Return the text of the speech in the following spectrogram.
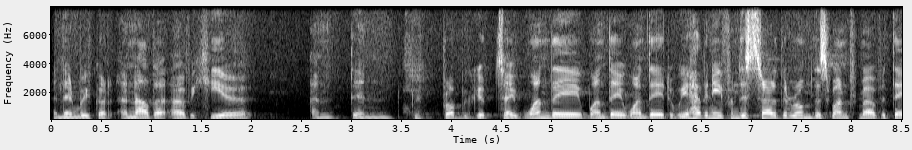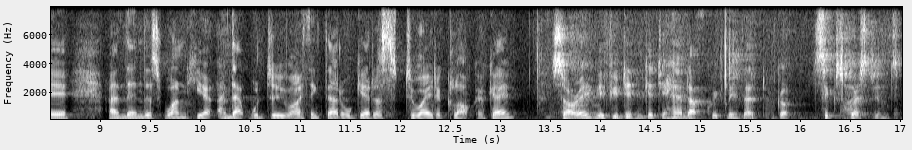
and then we've got another over here, and then we probably could say one there, one there, one there. Do we have any from this side of the room? There's one from over there, and then there's one here. And that will do. I think that'll get us to eight o'clock, okay? Sorry if you didn't get your hand up quickly, that we've got six questions.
